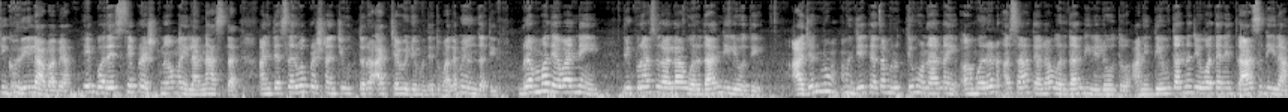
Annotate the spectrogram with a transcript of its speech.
की घरी लावाव्या? हे बरेचसे प्रश्न महिलांना असतात. आणि त्या सर्व प्रश्नांची उत्तरं आजच्या व्हिडिओमध्ये तुम्हाला मिळून जातील. ब्रह्मदेवाने त्रिपुरासुराला वरदान दिले होते. आजन्म म्हणजे त्याचा मृत्यू होणार नाही. अमरण असा त्याला वरदान दिलेलं होतं. आणि देवतांना जेव्हा त्याने त्रास दिला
